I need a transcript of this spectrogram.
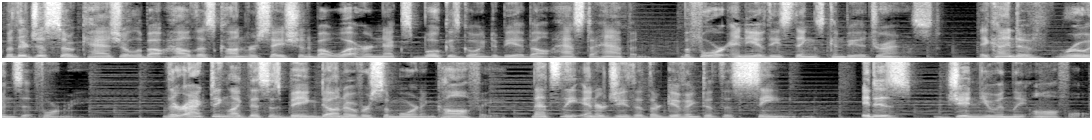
but they're just so casual about how this conversation about what her next book is going to be about has to happen before any of these things can be addressed. It kind of ruins it for me. They're acting like this is being done over some morning coffee. That's the energy that they're giving to this scene. It is genuinely awful,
